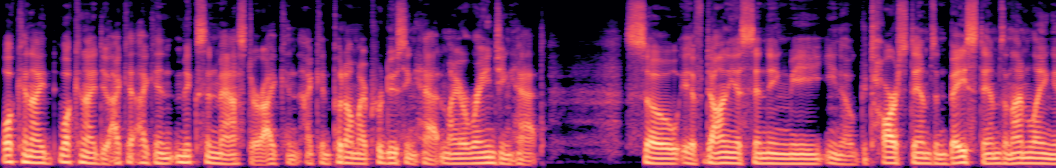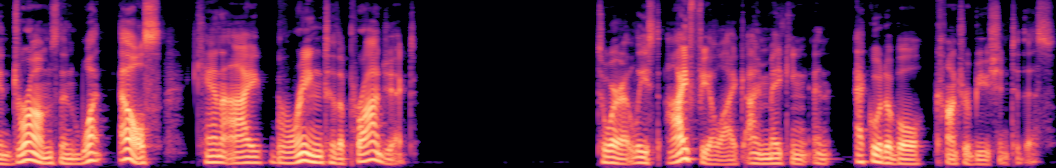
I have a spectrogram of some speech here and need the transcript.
What can I what can I do? I can I can mix and master. I can I can put on my producing hat, my arranging hat. So if Donnie is sending me, you know, guitar stems and bass stems and I'm laying in drums, then what else can I bring to the project to where at least I feel like I'm making an equitable contribution to this.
